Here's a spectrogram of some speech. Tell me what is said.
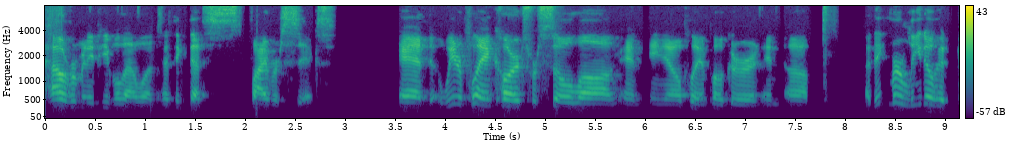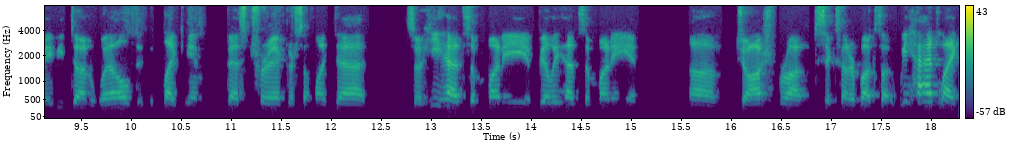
however many people that was, I think that's five or six. And we were playing cards for so long, and you know, playing poker, and, and um, I think Merlino had maybe done well, like in best trick or something like that. So he had some money, and Billy had some money, and um, Josh brought six hundred bucks. We had like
